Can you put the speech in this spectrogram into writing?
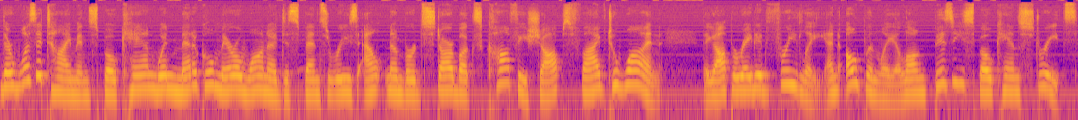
There was a time in Spokane when medical marijuana dispensaries outnumbered Starbucks coffee shops 5 to 1. They operated freely and openly along busy Spokane streets.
